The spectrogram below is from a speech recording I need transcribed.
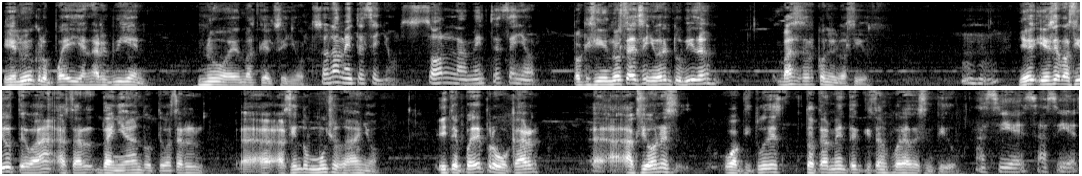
y el único que lo puede llenar bien no es más que el Señor. Solamente el Señor, solamente el Señor. Porque si no está el Señor en tu vida, vas a estar con el vacío. Y, e- y ese vacío te va a estar dañando, te va a estar haciendo mucho daño. Y te puede provocar acciones o actitudes totalmente que están fuera de sentido. Así es, así es.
